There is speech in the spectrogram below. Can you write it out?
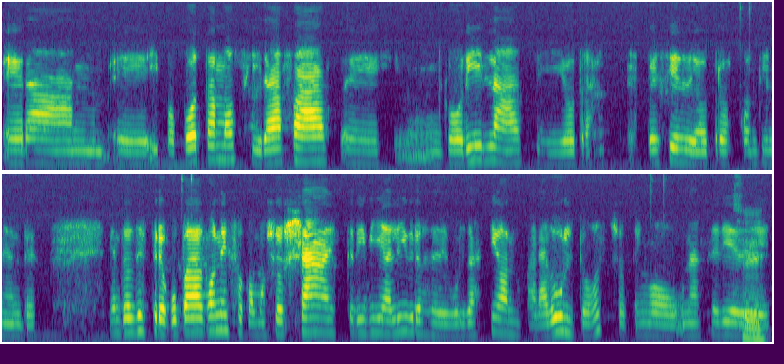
eran eh, hipopótamos, jirafas, eh, gorilas y otras especies de otros continentes. Entonces, preocupada con eso, como yo ya escribía libros de divulgación para adultos, yo tengo una serie de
